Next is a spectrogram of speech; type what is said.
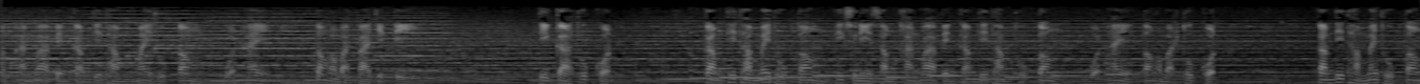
สำคัญว่าเป็นกรรมที่ทำไม่ถูกต้อง บวชให้ต้องอบัติปาจิตตีติกาทุกกฎ กรรมที่ทำไม่ถูกต้องภิกษุณีสำคัญว่าเป็นกรรมที่ทำถูกต้องบวชให้ต้องอบัตทุกกฎกรรมที่ทำไม่ถูกต้อง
